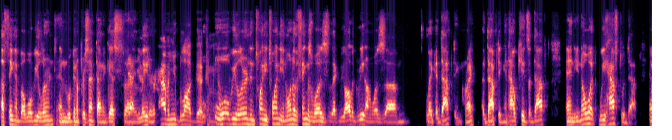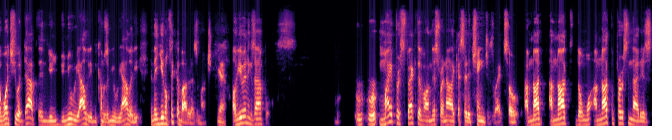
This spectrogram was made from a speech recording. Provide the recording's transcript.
a thing about what we learned, and we're going to present that, I guess, uh, Yeah, yeah. later. I have a new blog uh, coming up What we learned in 2020, and one of the things was like we all agreed on was um, like adapting, right? Adapting and how kids adapt. And you know what? We have to adapt. And once you adapt, then your, your new reality becomes a new reality, and then you don't think about it as much. Yeah. I'll give you an example. R- r- my perspective on this right now, like I said, it changes, right? So I'm not, I'm not the, one- I'm not the person that is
